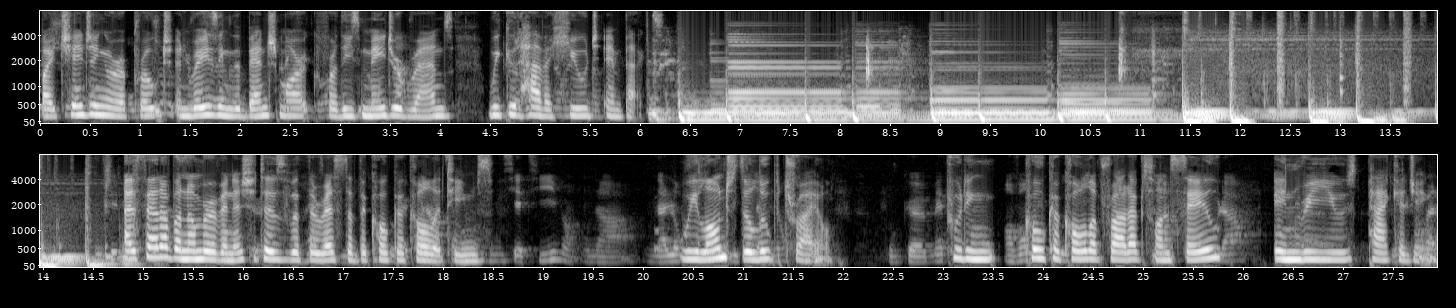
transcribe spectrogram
by changing our approach and raising the benchmark for these major brands, we could have a huge impact. I set up a number of initiatives with the rest of the Coca Cola teams. We launched the Loop Trial, putting Coca Cola products on sale in reused packaging,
